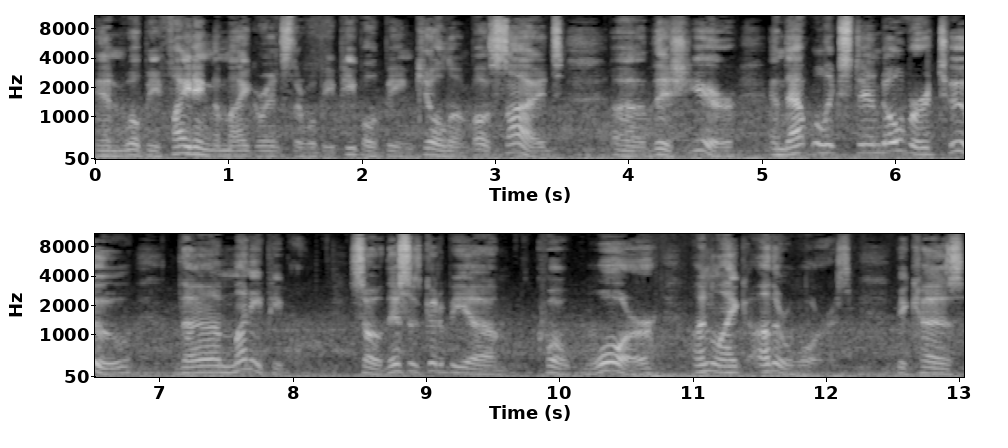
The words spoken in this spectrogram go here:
and we'll be fighting the migrants. There will be people being killed on both sides uh, this year, and that will extend over to the money people. So this is going to be a quote war, unlike other wars, because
